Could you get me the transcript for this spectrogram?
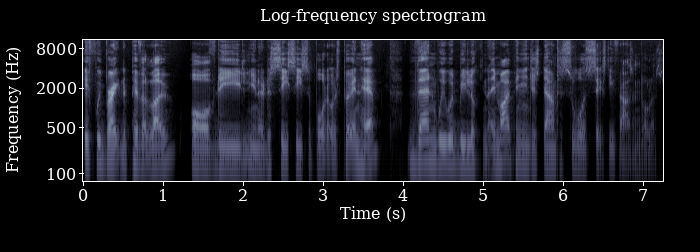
if we break the pivot low of the, you know, the CC support that was put in here, then we would be looking, in my opinion, just down to towards $60,000.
